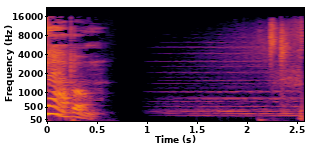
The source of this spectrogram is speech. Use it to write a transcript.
Werbung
